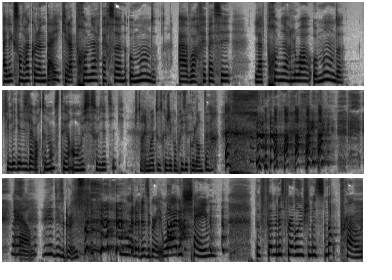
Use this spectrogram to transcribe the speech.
Alexandra Kollontai, qui est la première personne au monde à avoir fait passer la première loi au monde qui légalise l'avortement. C'était en Russie soviétique. Putain, et moi, tout ce que j'ai compris, c'est Colanta. Merde. Disgrace. What a disgrace. What a shame. The feminist revolution is not proud.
